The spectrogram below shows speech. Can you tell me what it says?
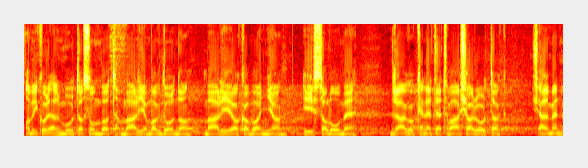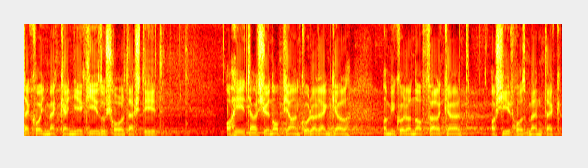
Amikor elmúlt a szombat, Mária Magdolna, Mária Jakab anyja és Szalóme drága kenetet vásároltak, és elmentek, hogy megkenjék Jézus holtestét. A hét első napján kora reggel, amikor a nap felkelt, a sírhoz mentek.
